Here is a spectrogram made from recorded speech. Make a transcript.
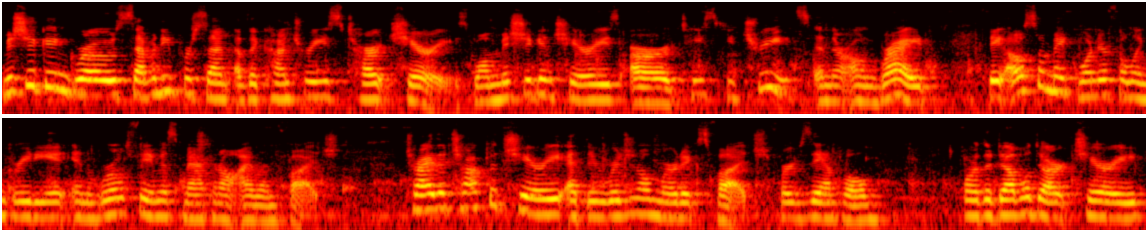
Michigan grows 70% of the country's tart cherries. While Michigan cherries are tasty treats in their own right, they also make wonderful ingredient in world famous Mackinac Island fudge. Try the chocolate cherry at the original Murdick's Fudge, for example, or the double dark cherry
